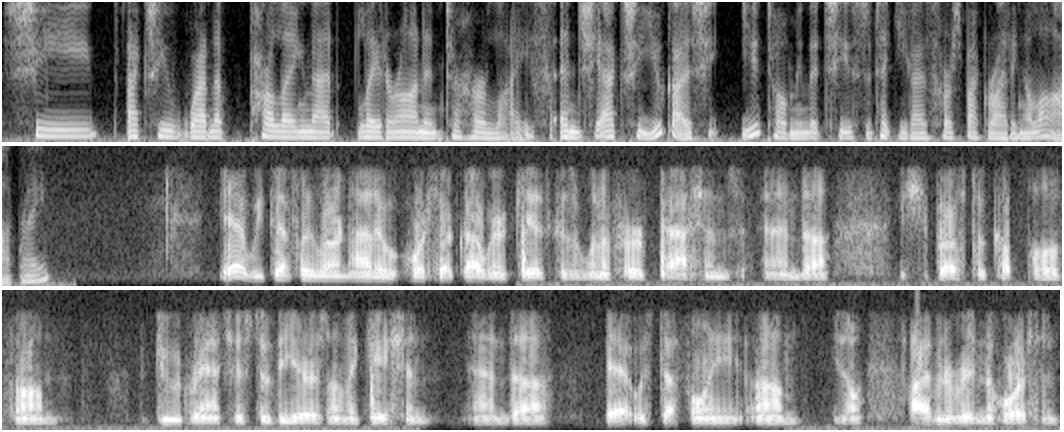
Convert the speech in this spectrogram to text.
she actually wound up parlaying that later on into her life. And she actually, you guys, she, you told me that she used to take you guys horseback riding a lot, right? Yeah, we definitely learned how to horseback ride when we were kids because one of her passions. And uh, she brought us to a couple of um, dude ranches through the years on vacation. And uh, yeah, it was definitely, um, you know, I haven't ridden a horse in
